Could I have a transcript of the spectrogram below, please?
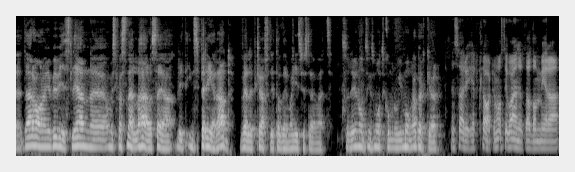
Eh, där har han ju bevisligen, eh, om vi ska vara snälla här och säga, blivit inspirerad väldigt kraftigt av det magisystemet. Så det är ju någonting som återkommer nog i många böcker. Men så är det ju helt klart. Det måste ju vara en av de mera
